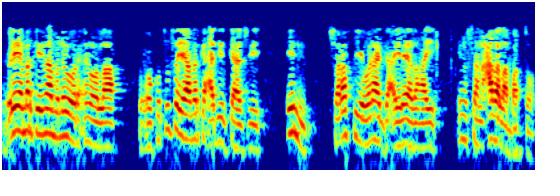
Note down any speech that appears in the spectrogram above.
Wuxuu leyahy marka imaamu nawowi raximahullah wuxuu kutusayaa marka xadiidkaasi in sharafta iyo wanaagga ay leedahay in sancada la barto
